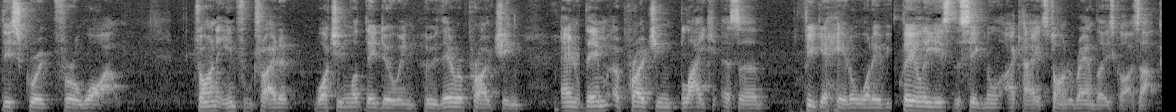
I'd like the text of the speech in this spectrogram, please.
this group for a while, trying to infiltrate it, watching what they're doing, who they're approaching, and them approaching Blake as a figurehead or whatever clearly is the signal. Okay, it's time to round these guys up.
